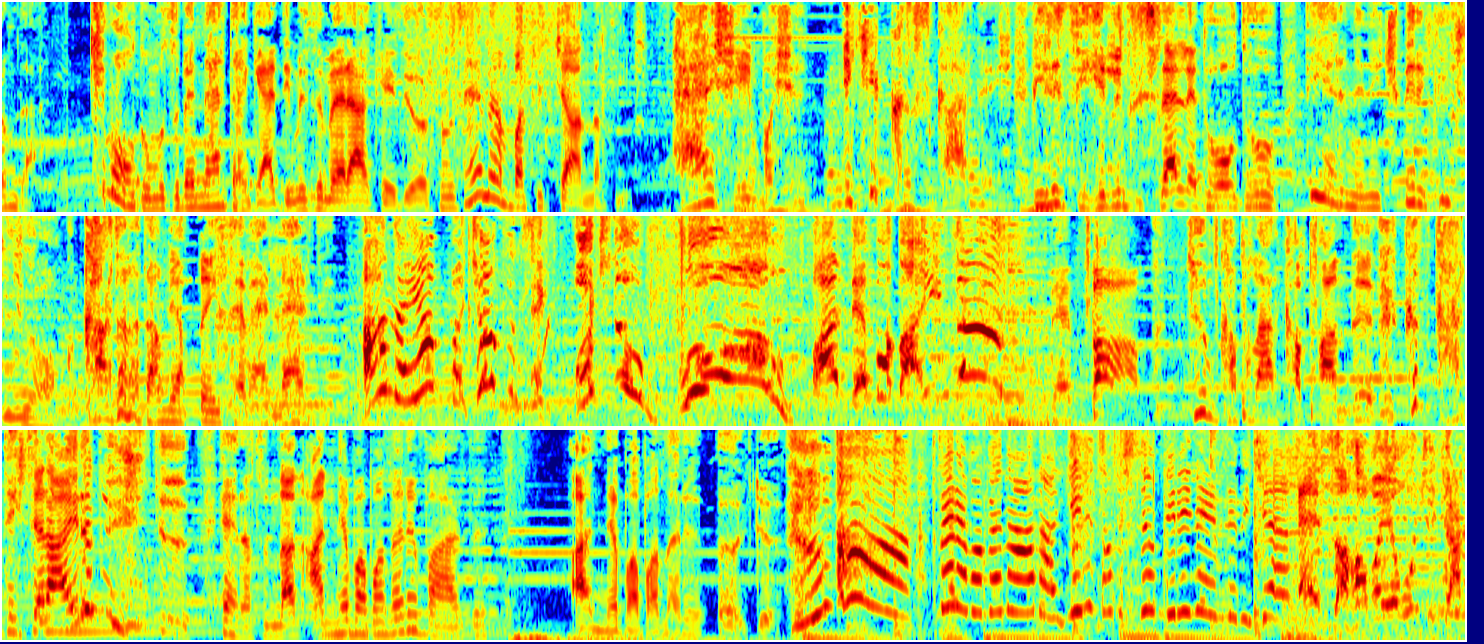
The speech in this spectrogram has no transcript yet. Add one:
biliyorum da. Kim olduğumuzu ve nereden geldiğimizi merak ediyorsunuz. Hemen basitçe anlatayım. Her şeyin başı iki kız kardeş. Biri sihirli güçlerle doğdu, diğerinin hiçbir gücü yok. Kardan adam yapmayı severlerdi. Ana yapma çok yüksek. Uçtum. Wow! Anne baba imdat! Ve bam! Tüm kapılar kapandı. Kız kardeşler ayrı düştü. En azından anne babaları vardı. Anne babaları öldü. Aa, Elsa havaya uçacak.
